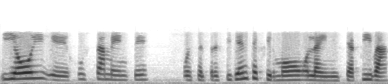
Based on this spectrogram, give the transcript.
y hoy eh, justamente pues el presidente firmó la iniciativa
